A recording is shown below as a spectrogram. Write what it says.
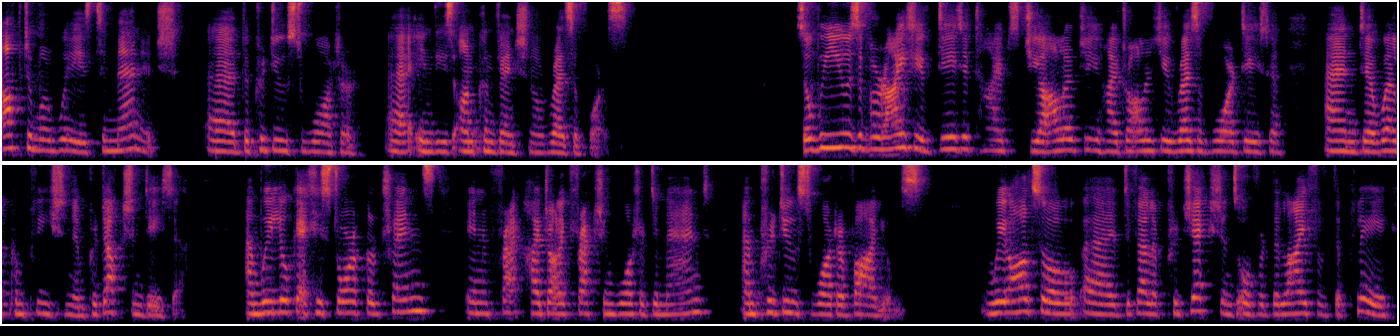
optimal ways to manage uh, the produced water uh, in these unconventional reservoirs. So we use a variety of data types, geology, hydrology, reservoir data, and uh, well completion and production data. And we look at historical trends in fra hydraulic fracturing water demand and produced water volumes. We also uh, develop projections over the life of the play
